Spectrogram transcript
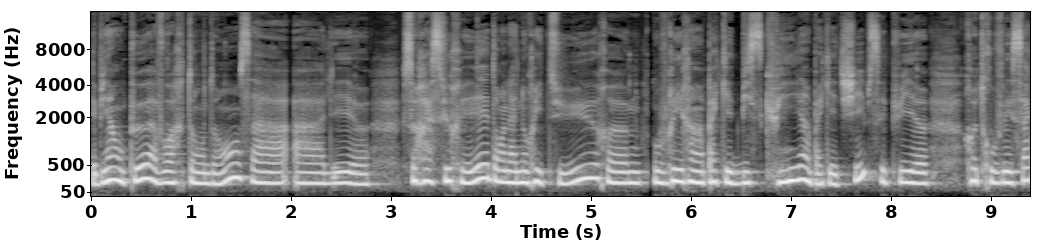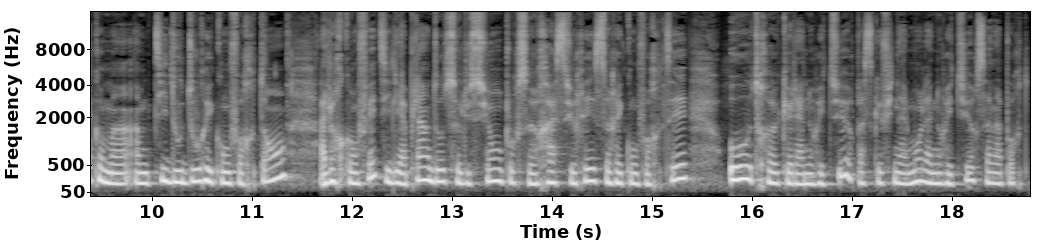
eh bien, on peut avoir tendance à, aller euh, se rassurer dans la nourriture, euh, ouvrir un paquet de biscuits, un paquet de chips, et puis euh, retrouver ça comme un, un, petit doudou réconfortant, alors qu'en fait, il y a plein d'autres solutions pour se rassurer, se réconforter, autres que la nourriture, parce que finalement, la nourriture, ça n'apporte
